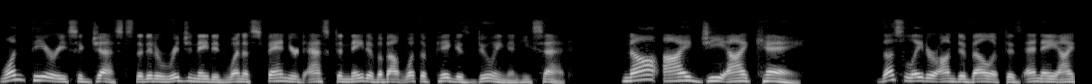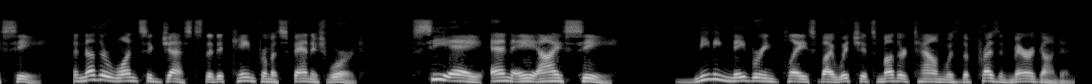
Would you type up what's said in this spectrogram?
One theory suggests that it originated when a Spaniard asked a native about what the pig is doing and he said, Na igik, thus later on developed as NAIC. Another one suggests that it came from a Spanish word, ca-naic, meaning neighboring place by which its mother town was the present Maragondon.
